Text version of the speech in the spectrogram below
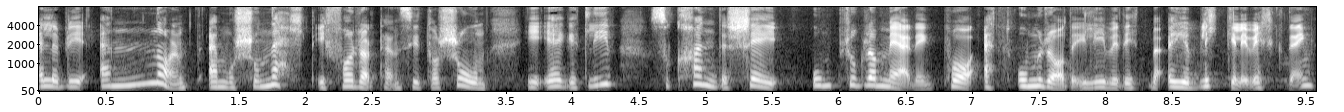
eller blir enormt emosjonelt i forhold til en situasjon i eget liv, så kan det skje i omprogrammering på et område i livet ditt med øyeblikkelig virkning.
